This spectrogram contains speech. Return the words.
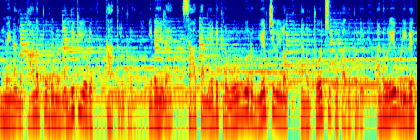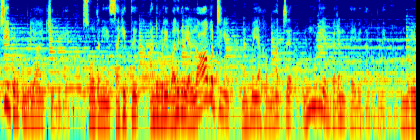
உண்மை நாங்கள் காணப்போகிறோம் என்ற நம்பிக்கையோடு காத்திருக்கிறோம். இடையில சாத்தான் எடுக்கிற ஒவ்வொரு முயற்சிகளிலும் நாங்கள் தோற்று போகாதபடி ஆண்டவரே உம்முடைய வெற்றியை கொடுக்கும்படி ஆய்ச்சிப்பிக்கிறேன் சோதனையை சகித்து ஆண்டவரே வருகிற எல்லாவற்றையும் நன்மையாக மாற்ற உம்முடைய பலன் தேவை தகப்பனே. உம்முடைய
